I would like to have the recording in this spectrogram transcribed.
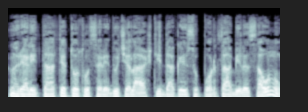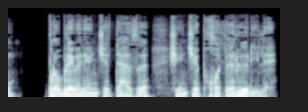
În realitate, totul se reduce la a ști dacă e suportabilă sau nu. Problemele încetează și încep hotărârile.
